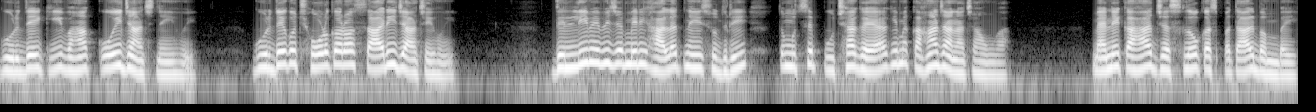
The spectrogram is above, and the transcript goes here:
गुर्दे की वहाँ कोई जाँच नहीं हुई। गुर्दे को छोड़कर और सारी जांचें हुई। दिल्ली में भी जब मेरी हालत नहीं सुधरी तो मुझसे पूछा गया कि मैं कहाँ जाना चाहूँगा। मैंने कहा, जसलोक अस्पताल बम्बई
